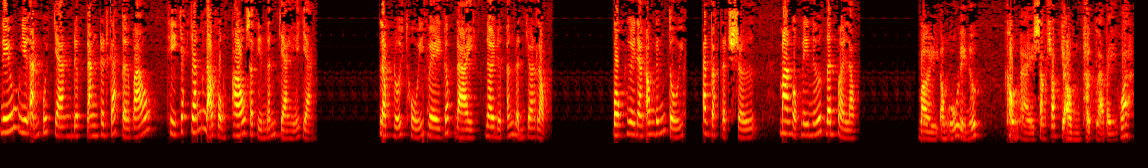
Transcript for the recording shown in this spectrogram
nếu như ảnh của chàng được đăng trên các tờ báo, thì chắc chắn lão vòng pháo sẽ tìm đến chàng dễ dàng. Lộc đuổi thủi về góc đài, nơi được ấn định cho Lộc. Một người đàn ông đứng tuổi, ăn mặc lịch sự, mang một ly nước đến mời Lộc. Mời ông uống ly nước. Không ai săn sóc cho ông thật là bậy quá.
